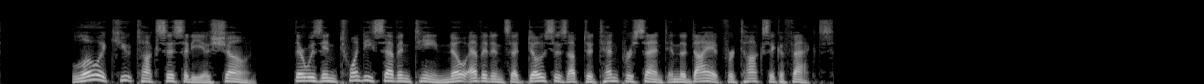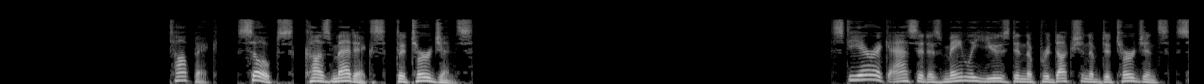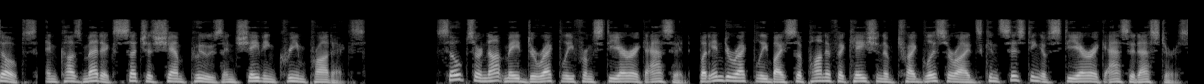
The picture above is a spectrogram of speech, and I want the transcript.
Low acute toxicity is shown. There was in 2017 no evidence at doses up to 10% in the diet for toxic effects. Soaps, cosmetics, detergents Stearic acid is mainly used in the production of detergents, soaps, and cosmetics such as shampoos and shaving cream products. Soaps are not made directly from stearic acid, but indirectly by saponification of triglycerides consisting of stearic acid esters.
